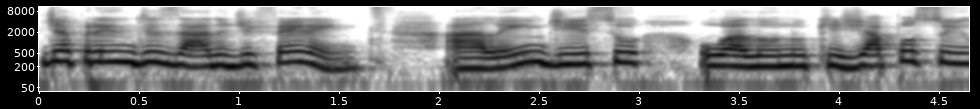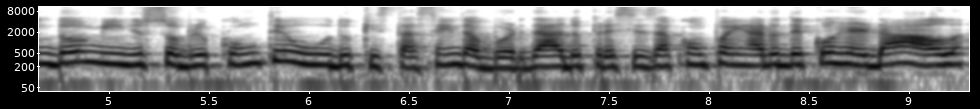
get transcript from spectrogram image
de aprendizado diferentes. Além disso, o aluno que já possui um domínio sobre o conteúdo que está sendo abordado precisa acompanhar o decorrer da aula,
